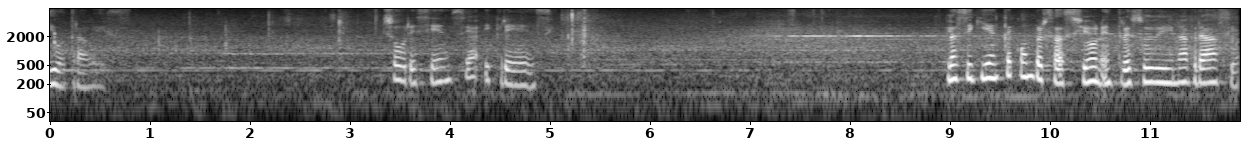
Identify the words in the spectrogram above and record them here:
y otra vez. Sobre ciencia y creencia. La siguiente conversación entre su divina gracia,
